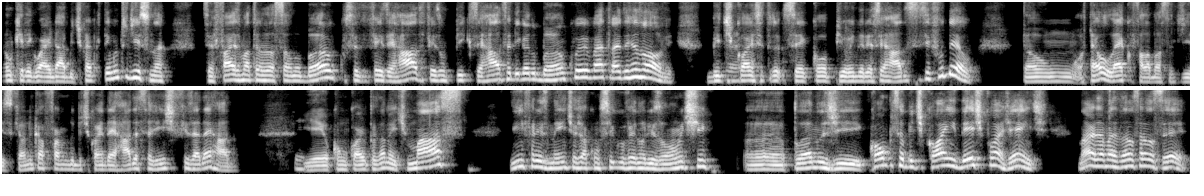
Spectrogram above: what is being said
não querer guardar Bitcoin, porque tem muito disso, né? Você faz uma transação no banco, você fez errado, fez um Pix errado, você liga no banco e vai atrás e resolve. Bitcoin, é. você, você copiou o endereço errado, você se fudeu. Então, até o Leco fala bastante disso, que a única forma do Bitcoin dar errado é se a gente fizer dar errado. Sim. E aí eu concordo plenamente. Mas, infelizmente, eu já consigo ver no horizonte uh, planos de compre seu Bitcoin e deixe com a gente. Nós damos para você.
